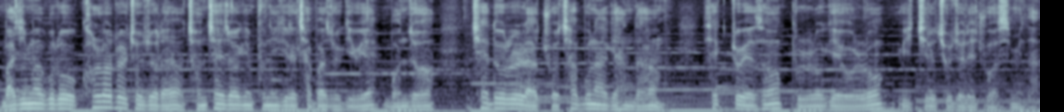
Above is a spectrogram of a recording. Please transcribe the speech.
마지막으로 컬러를 조절하여 전체적인 분위기를 잡아주기 위해 먼저 채도를 낮추어 차분하게 한 다음 색조에서 블루 계열로 위치를 조절해 주었습니다.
